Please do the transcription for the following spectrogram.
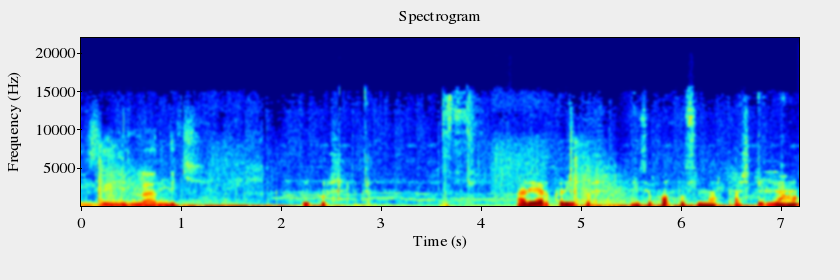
Zehirlendik. Creeper. Her yer creeper. Neyse patlasınlar. Taş geliyor.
